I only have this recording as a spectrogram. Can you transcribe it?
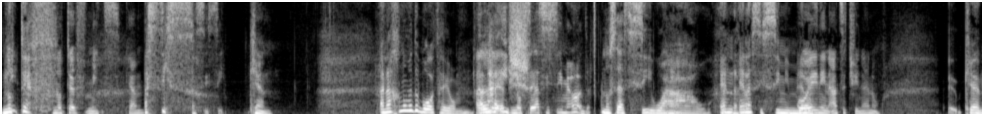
נוטף. נוטף מיץ, כן? עסיס. עסיסי. כן. אנחנו מדברות היום על, אה, האיש. נושא עסיסי מאוד. נושא עסיסי, וואו. אין, אין עסיסי ממנו. בואי ננעץ את שינינו. כן,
